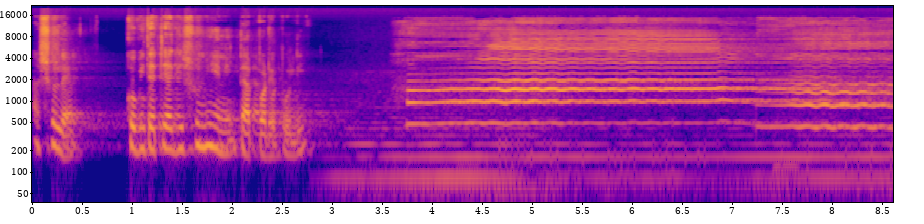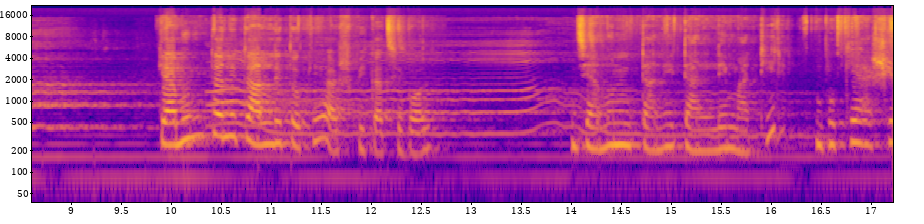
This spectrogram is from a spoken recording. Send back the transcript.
আসলে কবিতাটি আগে শুনিয়ে নিই, তারপরে বলি। কেমন টানে টানলে তোকে আসবি কাছে বল। যেমন টানে টানলে মাটির বুকে আসে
